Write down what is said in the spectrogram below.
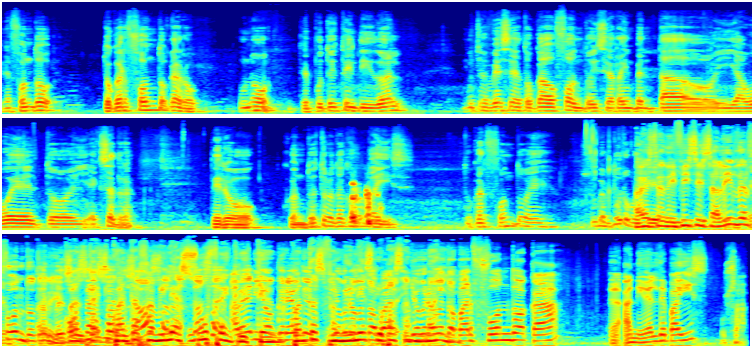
En el fondo, tocar fondo, claro, uno desde el punto de vista individual muchas veces ha tocado fondo y se ha reinventado y ha vuelto, y etcétera. Pero cuando esto lo toca un país, tocar fondo es súper duro. A veces es difícil salir del Eh, fondo, Tere. veces- ¿Cuántas- no, familias no sé, sufren, a ver, yo creo ¿Cuántas que, yo creo que familias lo topar, pasan yo creo que topar fondo acá, eh, a nivel de país, o sea,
